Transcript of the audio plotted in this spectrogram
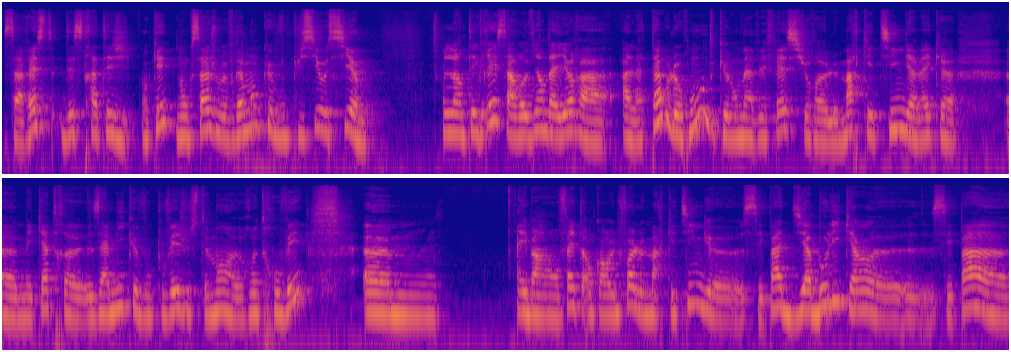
Ça reste des stratégies, ok? Donc ça, je veux vraiment que vous puissiez aussi euh, l'intégrer. Ça revient d'ailleurs à, la table ronde que l'on avait fait sur euh, le marketing avec mes quatre amis que vous pouvez justement retrouver. et ben en fait, encore une fois, le marketing, c'est pas diabolique, hein, c'est pas,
